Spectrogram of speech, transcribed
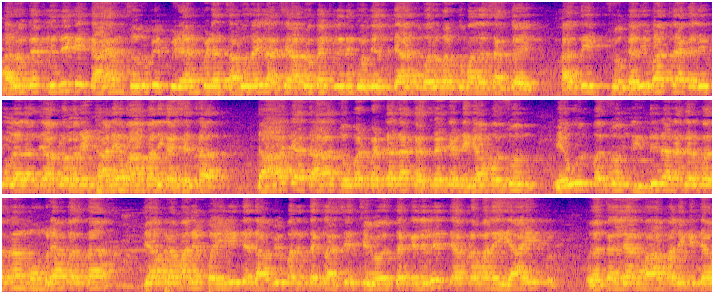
आरोग्य क्लिनिक हे कायम स्वरूपी पिढ्यानपिढ्या चालू राहील असे आरोग्य क्लिनिक होतील त्याचबरोबर तुम्हाला सांगतोय. अगदी गरीबातल्या गरीब मुलाला ज्याप्रमाणे ठाणे महापालिका क्षेत्रात दहाच्या दहा झोपडपट्ट्यांना कचऱ्याच्या ढिगापासून येऊरपासून इंदिरानगरपासून मुंबऱ्यापासून ज्याप्रमाणे पहिली ते दहावी पर्यंत क्लासेसची व्यवस्था केलेली आहे त्याप्रमाणे याही कल्याण महापालिकेच्या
